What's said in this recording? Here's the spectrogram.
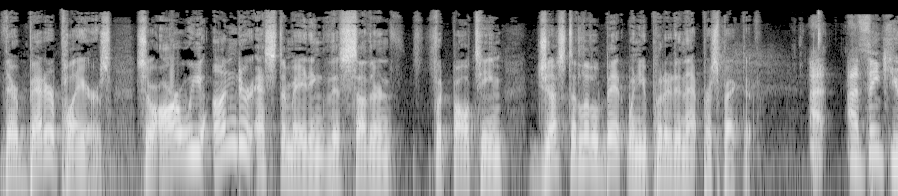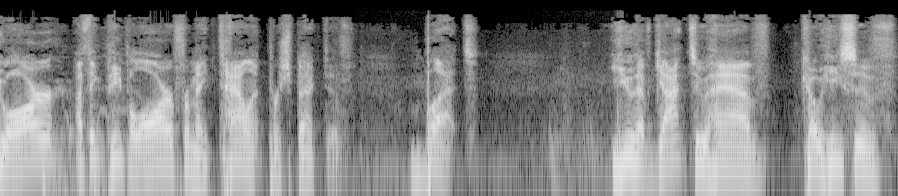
they're better players. So, are we underestimating this Southern football team just a little bit when you put it in that perspective? I, I think you are. I think people are from a talent perspective, but you have got to have cohesive,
